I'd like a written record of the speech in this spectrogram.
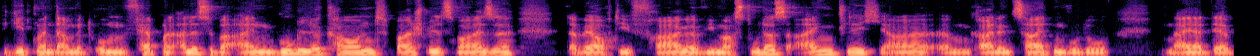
Wie geht man damit um? Fährt man alles über einen Google-Account beispielsweise? Da wäre auch die Frage, wie machst du das eigentlich? Ja, ähm, gerade in Zeiten, wo du, naja, der,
